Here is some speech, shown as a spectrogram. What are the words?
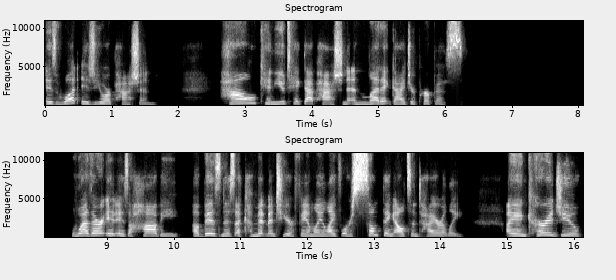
is what is your passion? How can you take that passion and let it guide your purpose? Whether it is a hobby, a business, a commitment to your family life, or something else entirely, I encourage you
